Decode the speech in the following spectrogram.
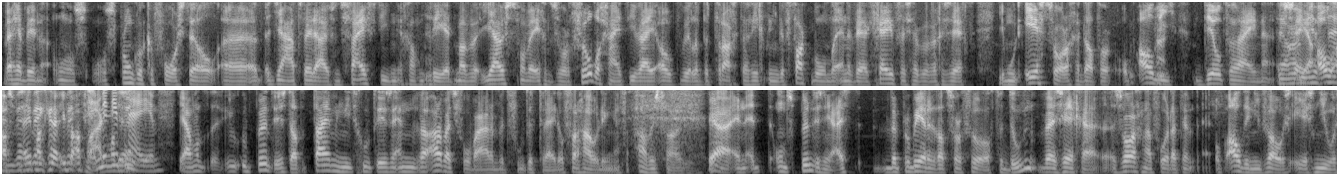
Wij hebben in ons oorspronkelijke voorstel eh, het jaar 2015 gehanteerd. Maar we, juist vanwege de zorgvuldigheid die wij ook willen betrachten... richting de vakbonden en de werkgevers hebben we gezegd... je moet eerst zorgen dat er op al die deelterreinen Ja, CAO... Ja, want uw, punt is dat de timing niet goed is... en we arbeidsvoorwaarden met voeten treden of verhoudingen. Arbeidsverhoudingen. Ja, en het- ons punt is juist, we proberen dat zorgvuldig te doen. Wij zeggen, eh, zorg nou voor dat er op al die niveaus eerst nieuwe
